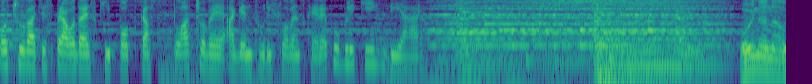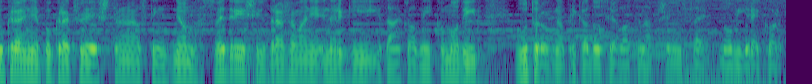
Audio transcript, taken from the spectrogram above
Počúvate spravodajský podcast tlačovej agentúry Slovenskej republiky DR. Vojna na Ukrajine pokračuje 14. dňom. Svet rieši zdražovanie energií i základných komodít. V útorok napríklad dosiahla cena pšenice nový rekord.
